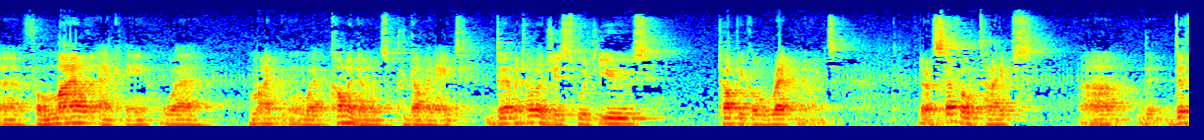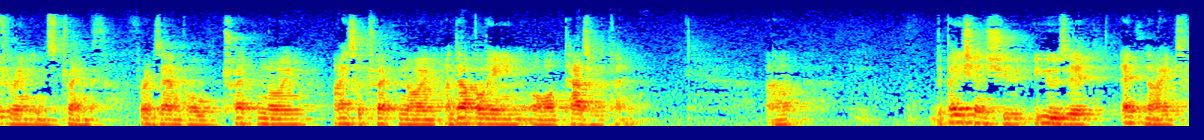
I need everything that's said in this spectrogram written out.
Uh, for mild acne, where, where comedones predominate, dermatologists would use topical retinoids. There are several types uh, differing in strength. For example, tretinoin, isotretinoin, adapalene, or tazarotene. Uh, the patient should use it at night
